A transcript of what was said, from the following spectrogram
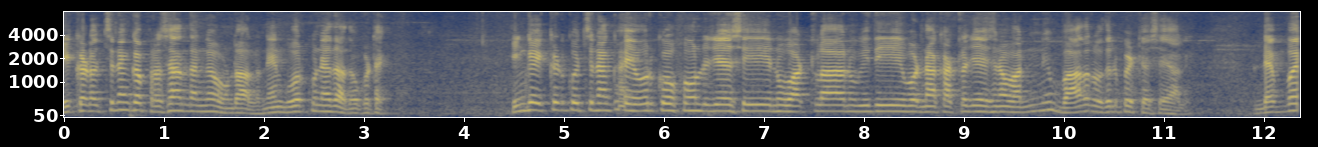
ఇక్కడ వచ్చినాక ప్రశాంతంగా ఉండాలి. నేను కోరుకునేది అదొకటే. ఇంకా ఇక్కడికి వచ్చినాక ఎవరికో ఫోన్లు చేసి నువ్వు అట్లా నువ్వు ఇది వాడు నాకు అట్లా చేసినవన్నీ బాధలు వదిలిపెట్టేసేయాలి. డెబ్బై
